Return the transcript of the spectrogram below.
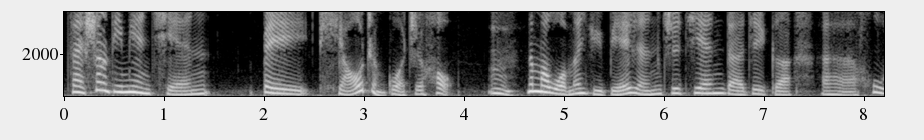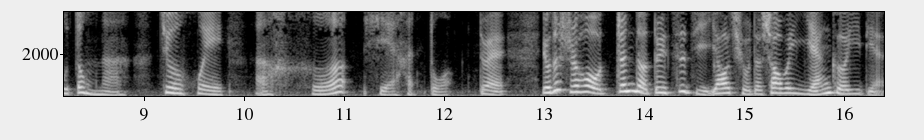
在上帝面前被调整过之后，嗯，那么我们与别人之间的这个呃互动呢，就会呃和谐很多。对，有的时候真的对自己要求的稍微严格一点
